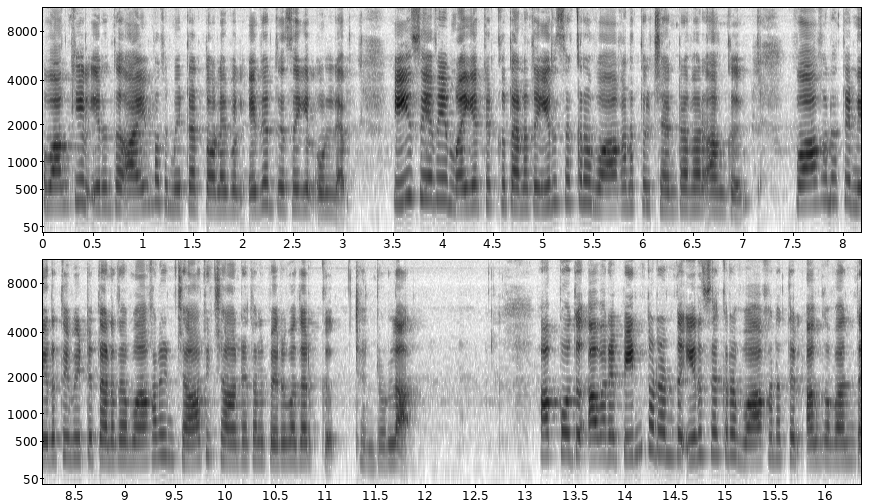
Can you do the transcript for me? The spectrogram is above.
வங்கியில் இருந்து ஐம்பது மீட்டர் தொலைவில் எதிர் திசையில் உள்ள இ சேவை மையத்திற்கு தனது இருசக்கர வாகனத்தில் சென்றவர் அங்கு வாகனத்தை நிறுத்திவிட்டு தனது மகனின் ஜாதி சான்றிதழ் பெறுவதற்கு சென்றுள்ளார். அப்போது அவரை பின்தொடர்ந்து இருசக்கர வாகனத்தில் அங்கு வந்த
